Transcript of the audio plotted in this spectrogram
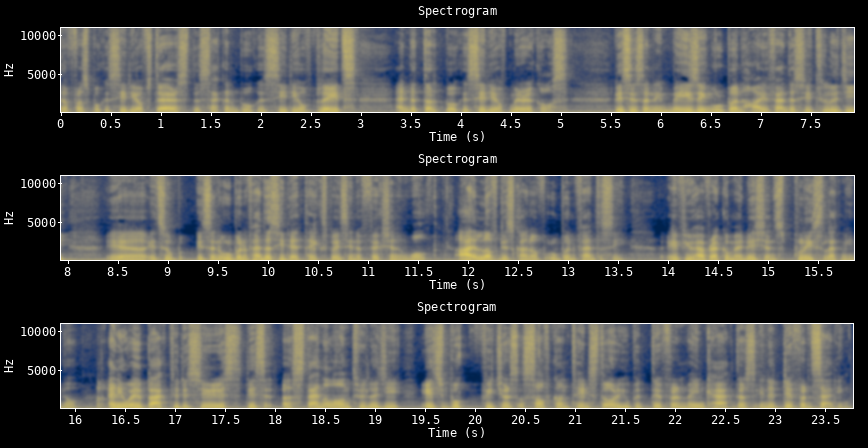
The first book is City of Stairs, the second book is City of Blades, and the third book is City of Miracles. This is an amazing urban high fantasy trilogy. Uh, it's, a, it's an urban fantasy that takes place in a fictional world. I love this kind of urban fantasy. If you have recommendations, please let me know. Anyway, back to the series. This is a standalone trilogy. Each book features a self-contained story with different main characters in a different setting.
